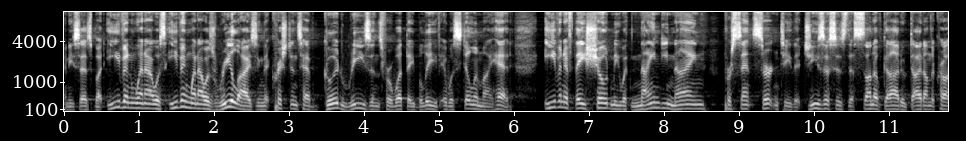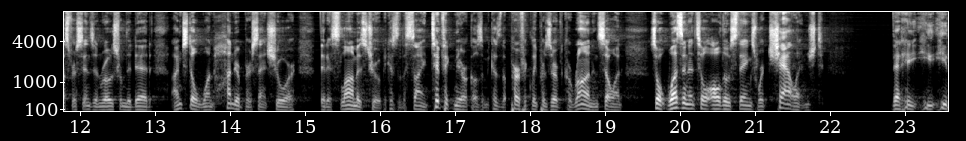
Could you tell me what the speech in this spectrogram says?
And he says, but even when I was even when I was realizing that Christians have good reasons for what they believe, it was still in my head. Even if they showed me with 99% certainty that Jesus is the Son of God who died on the cross for sins and rose from the dead, I'm still 100% sure that Islam is true because of the scientific miracles and because of the perfectly preserved Quran and so on. So it wasn't until all those things were challenged that he, he, he,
